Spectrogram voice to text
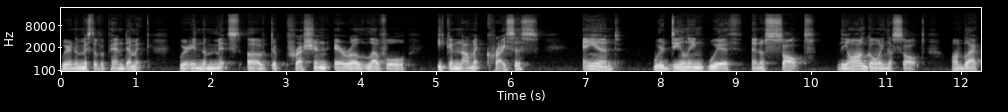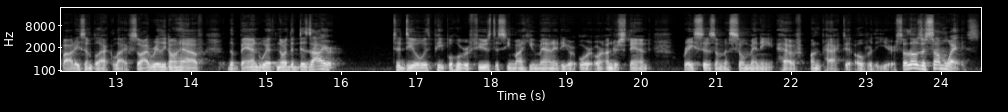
we're in the midst of a pandemic. We're in the midst of depression era level economic crisis. And we're dealing with an assault, the ongoing assault on Black bodies and Black life. So I really don't have the bandwidth nor the desire to deal with people who refuse to see my humanity or, or, or understand racism as so many have unpacked it over the years. So those are some ways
